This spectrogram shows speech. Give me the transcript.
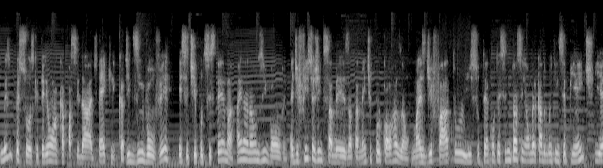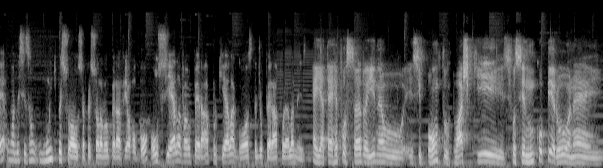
mesmo pessoas que teriam a capacidade técnica de desenvolver esse tipo de sistema, ainda não desenvolvem. É difícil a gente saber exatamente por qual razão, mas de fato isso tem acontecido. Então, assim, é um mercado muito incipiente e é uma decisão muito pessoal se a pessoa ela vai operar via robô ou se ela vai operar porque ela gosta de operar por ela mesma. É, e até reforçando aí, né, o, esse ponto, eu acho que se você nunca operou, né, e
